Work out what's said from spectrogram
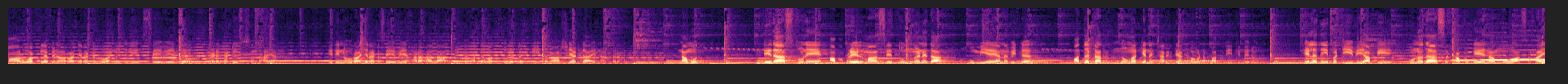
මාරුවක් ලැබෙනවා රජරට ගුවන් විදුලි සේවයට වැඩ කටයුතු සඳහා යන්න. ඉතින් ඔහු රජරට සේවය හරහා ලාංකික හදවත් තුළට ගීත රාශියක් ගායනා කරනවා. නමුත් දෙදස් තුනේ අප්‍රේල් මාසේ තුංගනෙදා ඔහු මිය යන විට අදටත් නොමකෙන චරිතයක් බවට පත්වී තිබෙනවා. හෙළදීප ටීව අපි ගුණදාස කපුගේ නම් වූ අසහය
